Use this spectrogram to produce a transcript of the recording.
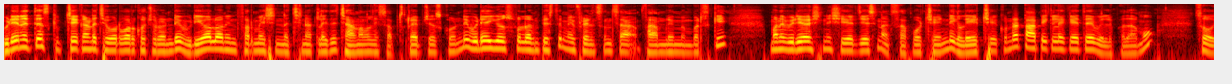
వీడియోని అయితే స్కిప్ చేయకుండా చివరి వరకు చూడండి. వీడియోలోని ఇన్ఫర్మేషన్ నచ్చినట్లయితే ఛానల్ని సబ్స్క్రైబ్ చేసుకోండి. వీడియో యూస్ఫుల్ అనిపిస్తే మీ ఫ్రెండ్స్ అండ్ ఫ్యామిలీ మెంబర్స్కి మన వీడియోస్ని షేర్ చేసి నాకు సపోర్ట్ చేయండి. ఇక లేట్ చేయకుండా టాపిక్లకి అయితే వెళ్ళిపోదాము. సో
